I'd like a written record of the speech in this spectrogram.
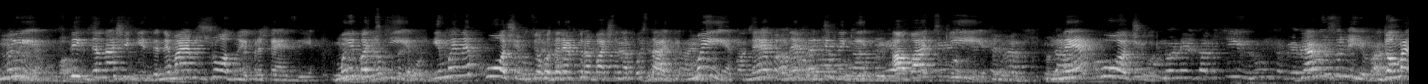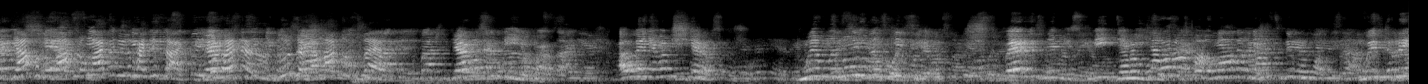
Ми, стих для наші діти, не маємо жодної претензії. Ми батьки, і ми не хочемо цього директора бачити на посаді. Ми, не, не працівники, а батьки. Не хочуть. Я розумію вас. До мене я голова громадської організації. До мене дуже багато звернень. Я розумію вас. Але я вам ще раз скажу. Ми в минулому році, з березня місяця, квітня місяця, ми три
